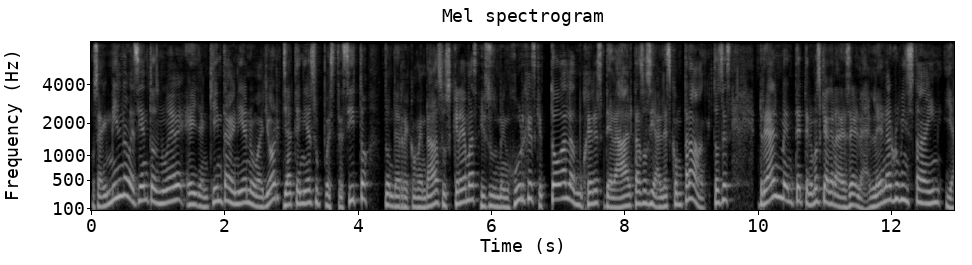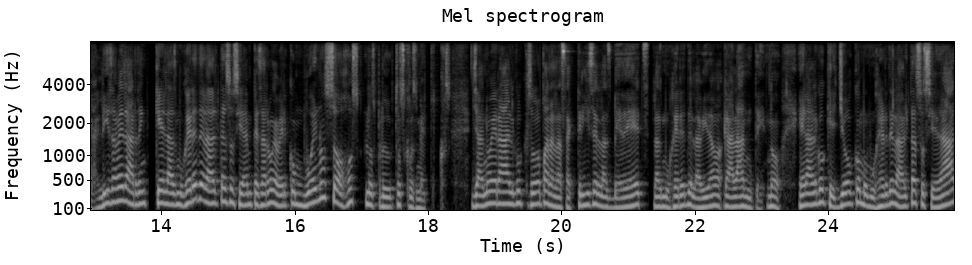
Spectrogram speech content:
o sea, en 1909 ella en Quinta Avenida, Nueva York, ya tenía su puestecito donde recomendaba sus cremas y sus menjurjes que todas las mujeres de la alta sociedad les compraban. Entonces, realmente tenemos que agradecerle a Elena Rubinstein y a Elizabeth Arden que las mujeres de la alta sociedad empezaron a ver con buenos ojos los productos cosméticos. Ya no era algo que solo para las actrices, las vedettes, las mujeres de la vida galante. No, era algo que yo como mujer de la alta sociedad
